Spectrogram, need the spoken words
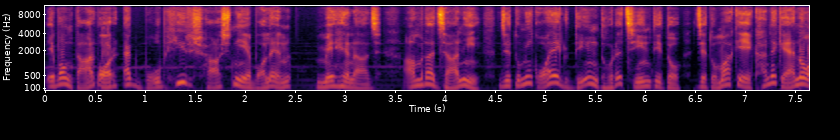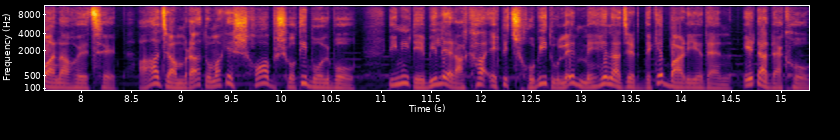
এবং তারপর এক গভীর শ্বাস নিয়ে বলেন মেহনাজ, আমরা জানি যে তুমি কয়েক দিন ধরে চিন্তিত যে তোমাকে এখানে কেন আনা হয়েছে। আজ আমরা তোমাকে সব সতী বলব। তিনি টেবিলে রাখা একটি ছবি তুলে মেহেনাজের দিকে বাড়িয়ে দেন। এটা দেখো,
